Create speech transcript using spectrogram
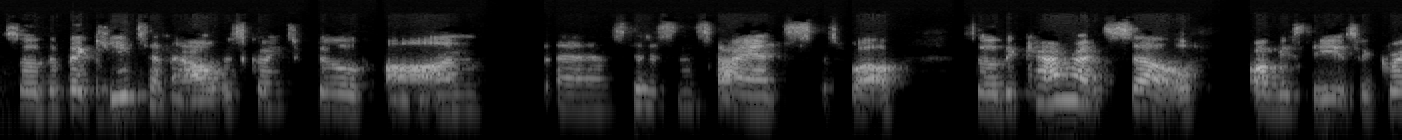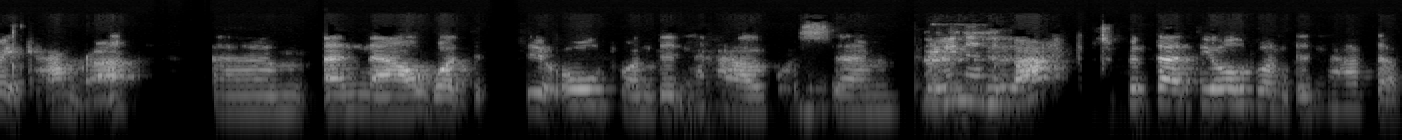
So the Vaquita now is going to build on uh, citizen science as well. So the camera itself, obviously, is a great camera. Um, and now what the old one didn't have was um, green in the back, but that the old one didn't have that.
